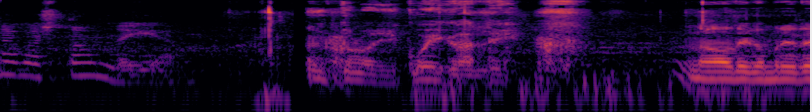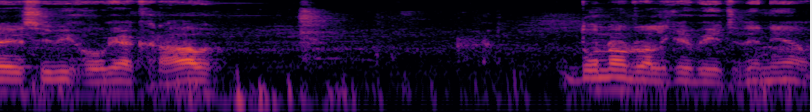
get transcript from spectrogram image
ਨਾ ਕੁਛ ਤਾਂ ਹੁੰਦਾ ਹੀ ਆ ਚਲੋ ਜੀ ਕੋਈ ਗੱਲ ਨਹੀਂ। ਨਾਲ ਦੇ ਕਮਰੇ ਦਾ ਏਸੀ ਵੀ ਹੋ ਗਿਆ ਖਰਾਬ। ਦੋਨਾਂ ਨੂੰ ਰਲ ਕੇ ਵੇਚ ਦਿੰਦੇ ਆ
